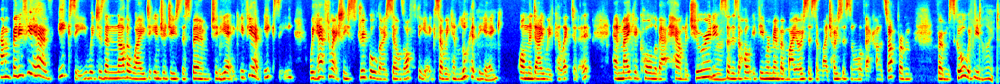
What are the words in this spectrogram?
Um, but if you have ICSI, which is another way to introduce the sperm to the egg, if you have ICSI, we have to actually strip all those cells off the egg so we can look at the Mhm. egg on the day we've collected it and make a call about how mature it is. Right. So there's a whole if you remember meiosis and mitosis and all of that kind of stuff from from school, if I you don't.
